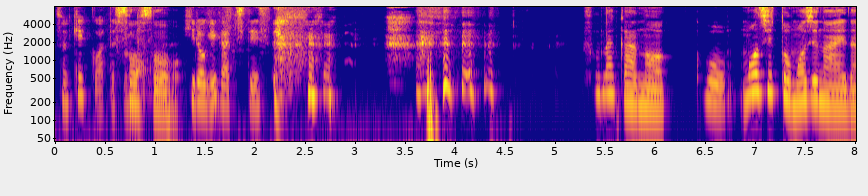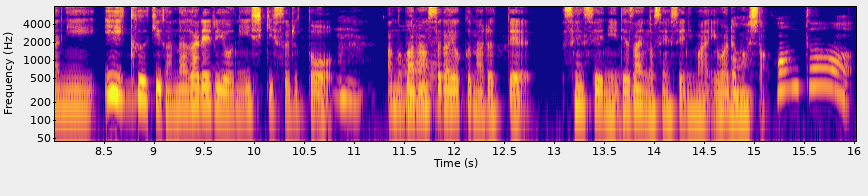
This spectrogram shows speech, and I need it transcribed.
それ結構私も。広げがちです。そう、なんかあの、こう、文字と文字の間にいい空気が流れるように意識すると、うんあの、バランスが良くなるって、先生に、デザインの先生に前言われました。本当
